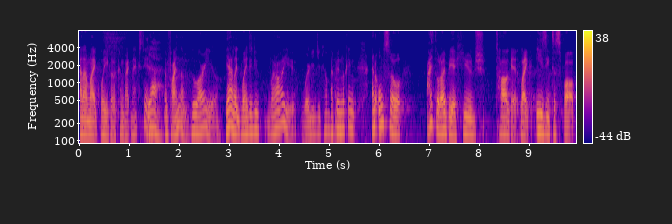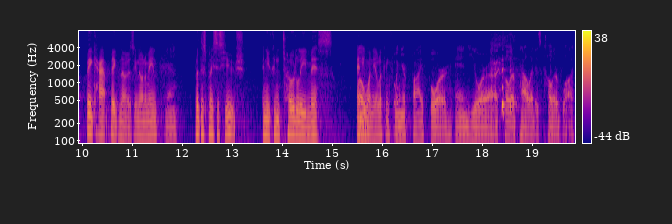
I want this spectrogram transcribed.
and I'm like, well, you got to come back next year Yeah. and find them. Who are you? Yeah, like where did you? Where are you? Where did you come from? I've from? been looking, and also, I thought I'd be a huge target, like easy to spot, big hat, big nose. You know what I mean? Yeah. But this place is huge, and you can totally miss Well, anyone you're looking for. When you're five four and your uh, color palette is color block,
